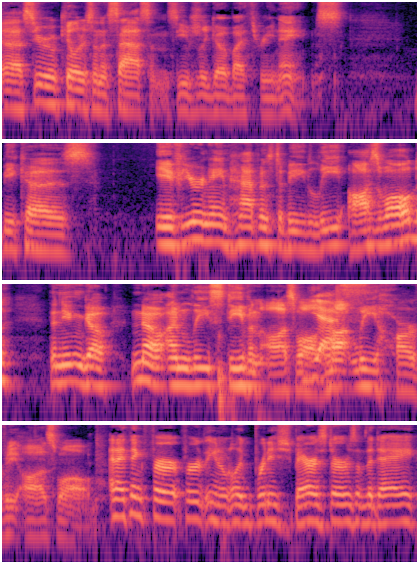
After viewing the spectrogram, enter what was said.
uh, serial killers and assassins usually go by three names, because if your name happens to be Lee Oswald, then you can go, "No, I'm Lee Stephen Oswald, Yes. not Lee Harvey Oswald." And I think for for you know like British barristers of the day,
